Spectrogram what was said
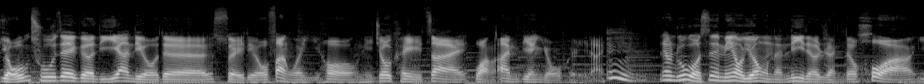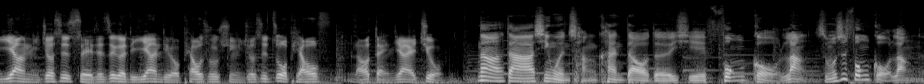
游出这个离岸流的水流范围以后，你就可以再往岸边游回来。嗯，那如果是没有游泳能力的人的话，一样，你就是随着这个离岸流飘出去，你就是做漂浮，然后等人家来救你。那大家新闻常看到的一些疯狗浪，什么是疯狗浪呢？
